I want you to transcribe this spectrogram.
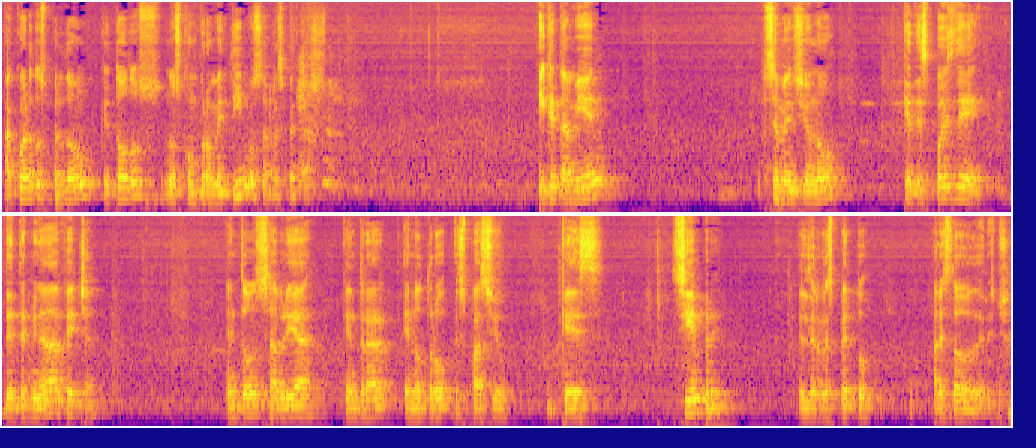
acuerdos, perdón, que todos nos comprometimos a respetar. Y que también se mencionó que después de determinada fecha, entonces habría que entrar en otro espacio que es siempre el de respeto al Estado de Derecho.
